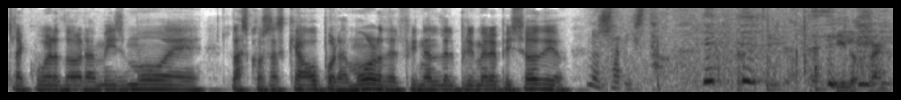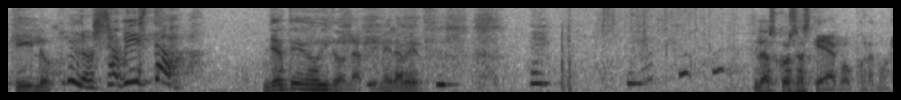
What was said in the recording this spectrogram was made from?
recuerdo ahora mismo eh, las cosas que hago por amor del final del primer episodio. Nos ha visto. Tranquilo, tranquilo. Nos ha visto. Ya te he oído la primera vez. Las cosas que hago por amor.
